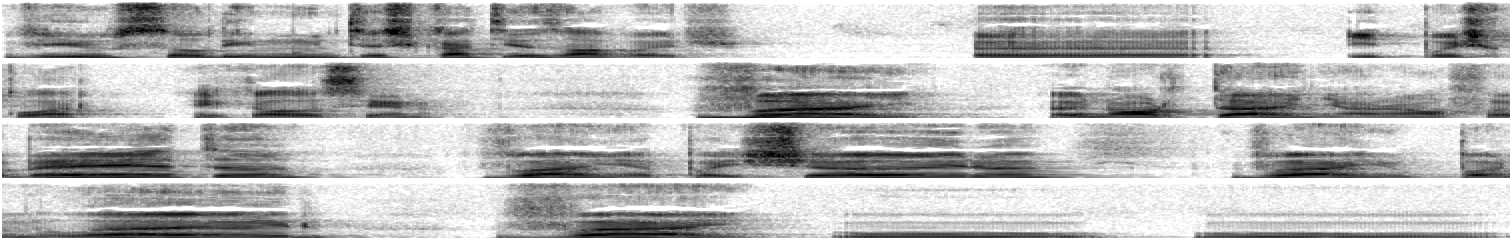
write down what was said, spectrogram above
viu-se ali muitas Cátias Aveiros. Uh, e depois, claro, é aquela cena. Vem a Nortenha analfabeta, vem a peixeira, vem o paneleiro, vem o, o,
